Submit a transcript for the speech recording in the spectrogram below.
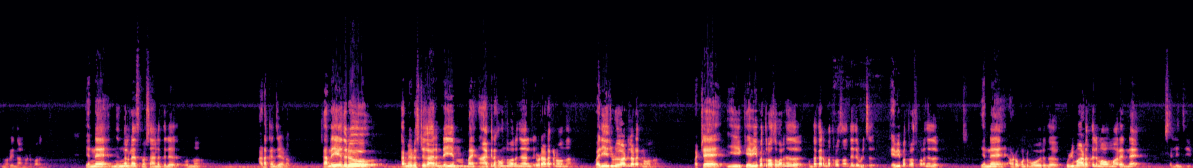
എന്ന് പറയുന്ന ആളിനോട് പറഞ്ഞു എന്നെ നിങ്ങളുടെ ശ്മശാനത്തിൽ ഒന്ന് അടക്കം ചെയ്യണം. കാരണം ഏതൊരു കമ്മ്യൂണിസ്റ്റുകാരന്റെയും ആഗ്രഹം എന്ന് പറഞ്ഞാൽ എവിടെ അടക്കണമെന്നാണ് വലിയ ചുടുകാട്ടിൽ അടക്കണമെന്നാണ് പക്ഷേ ഈ കെ വി പത്രോസ് പറഞ്ഞത് കുന്തക്കാരൻ പത്രോസ് അദ്ദേഹത്തെ വിളിച്ചത്. കെ വി പത്രോസ് പറഞ്ഞത് എന്നെ അവിടെ കൊണ്ടുപോകരുത്. കുഴിമാടത്തിലും അവന്മാർ എന്നെ ശല്യം ചെയ്യും.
